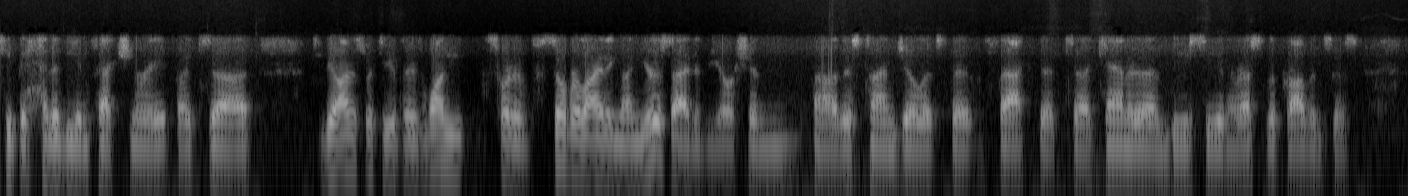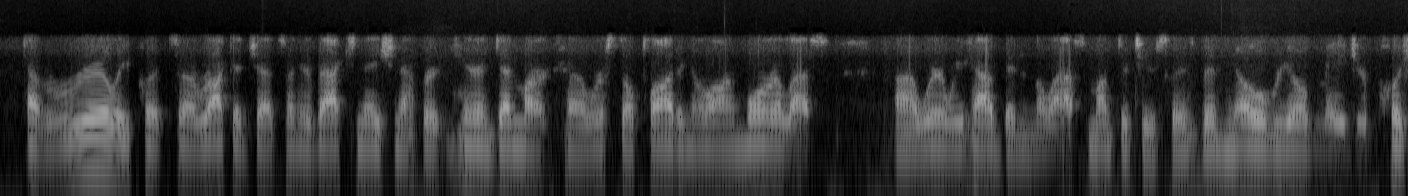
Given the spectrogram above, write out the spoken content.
keep ahead of the infection rate, but uh, to be honest with you, if there's one sort of silver lining on your side of the ocean uh, this time, Jill, it's the fact that uh, Canada and BC and the rest of the provinces have really put uh, rocket jets on your vaccination effort. And here in Denmark, uh, we're still plodding along more or less uh, where we have been in the last month or two. So there's been no real major push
